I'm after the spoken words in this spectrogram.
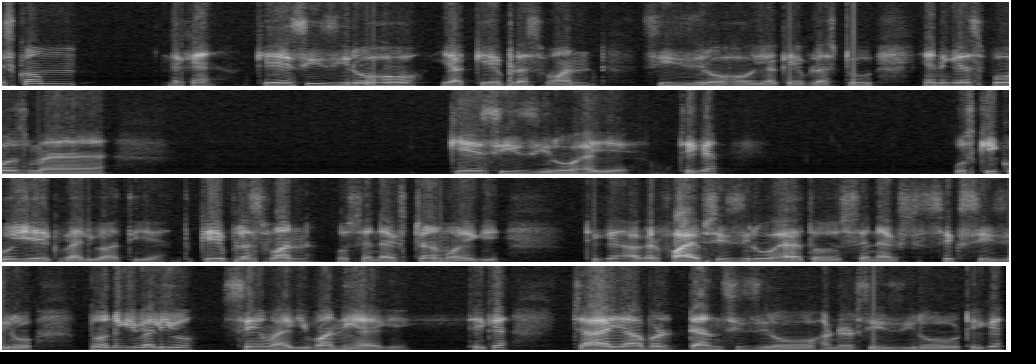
इसको हम देखें के सी ज़ीरो हो या के प्लस वन सी ज़ीरो हो या के प्लस टू यानी कि सपोज़ मैं के सी ज़ीरो है ये, ठीक है? उसकी कोई एक वैल्यू आती है तो के प्लस वन उससे नेक्स्ट टर्म होएगी। ठीक है? अगर फाइव सी ज़ीरो है तो उससे नेक्स्ट सिक्स सी ज़ीरो दोनों की वैल्यू सेम आएगी वन ही आएगी, ठीक है? चाहे यहाँ पर ten C zero hundred C zero ठीक है?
